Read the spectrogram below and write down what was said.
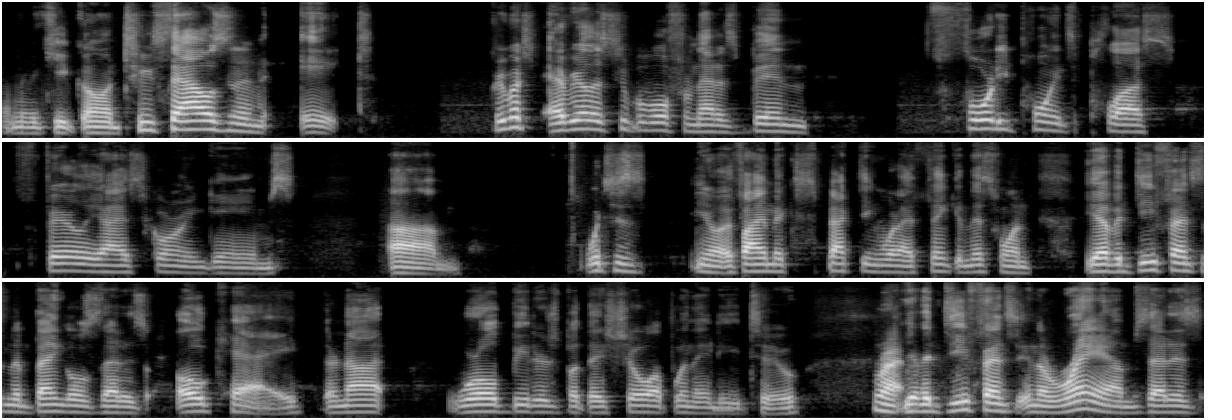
I'm going to keep going. 2008. Pretty much every other Super Bowl from that has been 40 points plus, fairly high scoring games, um, which is, you know, if I'm expecting what I think in this one, you have a defense in the Bengals that is okay. They're not world beaters, but they show up when they need to. Right. You have a defense in the Rams that is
